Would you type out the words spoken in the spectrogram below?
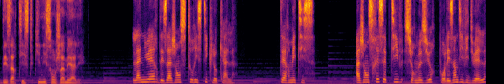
Des artistes qui n'y sont jamais allés. L'annuaire des agences touristiques locales. Terre Métis. Agence réceptive sur mesure pour les individuels,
